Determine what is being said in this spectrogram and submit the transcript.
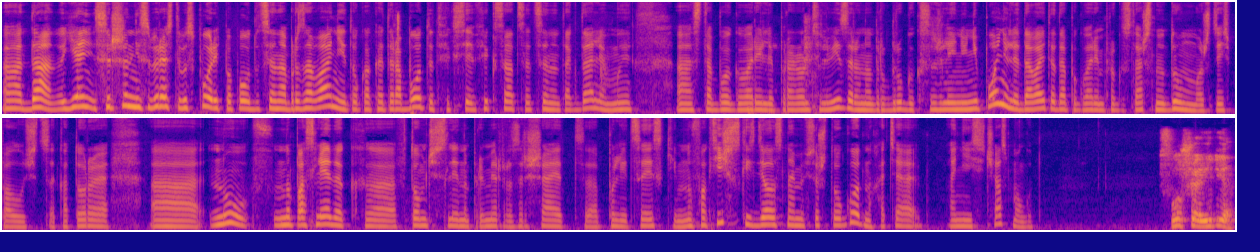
А, да, я совершенно не собираюсь с тобой спорить по поводу ценообразования и то, как это работает, фиксация цен и так далее. Мы а, с тобой говорили про роль телевизора, но друг друга, к сожалению, не поняли. Давай тогда поговорим про Государственную Думу, может, здесь получится, которая, а, ну, напоследок, в том числе, например, разрешает полицейским, ну, фактически сделать с нами все, что угодно, хотя они и сейчас могут. Слушай, Ирина,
